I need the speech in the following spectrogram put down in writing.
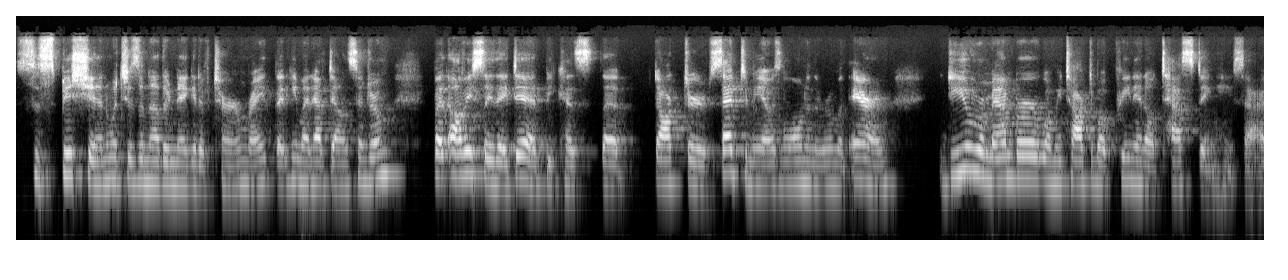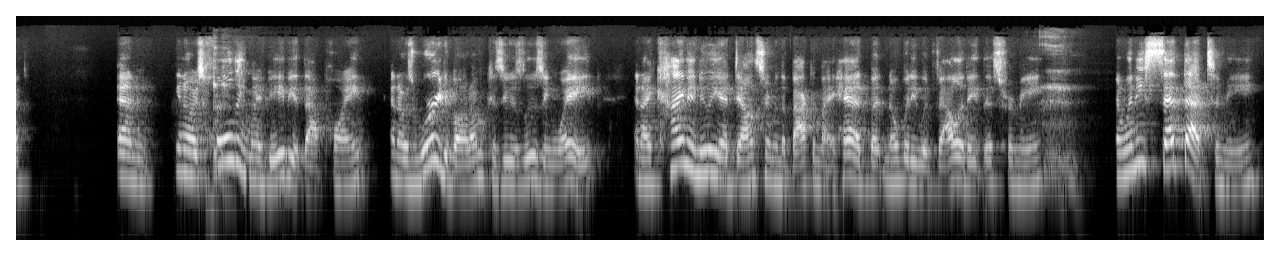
suspicion, which is another negative term, right? That he might have Down syndrome. But obviously they did because the doctor said to me, I was alone in the room with Aaron. Do you remember when we talked about prenatal testing? He said. And, you know, I was holding my baby at that point and I was worried about him because he was losing weight. And I kind of knew he had Down syndrome in the back of my head, but nobody would validate this for me. And when he said that to me,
